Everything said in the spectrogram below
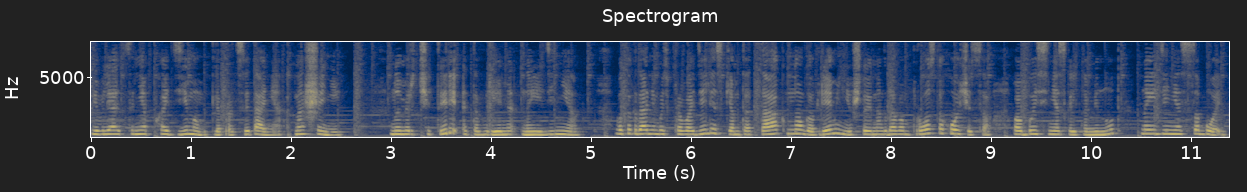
является необходимым для процветания отношений. Номер четыре – это время наедине. Вы когда-нибудь проводили с кем-то так много времени, что иногда вам просто хочется побыть несколько минут наедине с собой?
